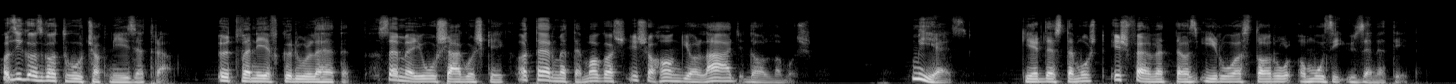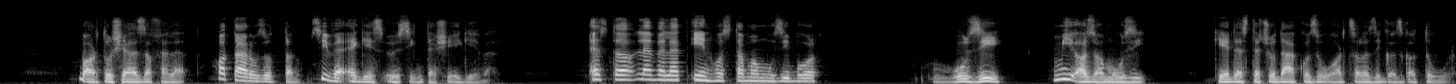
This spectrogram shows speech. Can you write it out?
Az igazgató csak nézett rá. Ötven év körül lehetett, szeme jóságos kék, a termete magas, és a hangja lágy, dallamos. – Mi ez? – kérdezte most, és felvette az íróasztalról a muzi üzenetét. Bartos Elza felelt, határozottan, szíve egész őszinteségével. – Ezt a levelet én hoztam a muziból. – Muzi? Mi az a muzi? – kérdezte csodálkozó arccal az igazgató úr.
